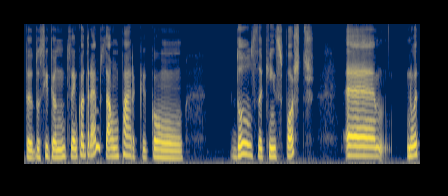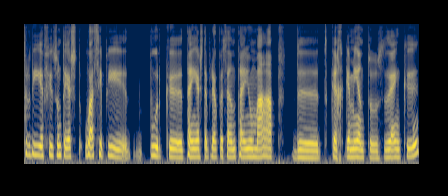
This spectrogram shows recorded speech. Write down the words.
de, do sítio onde nos encontramos, há um parque com 12 a 15 postos. Uh, no outro dia fiz um teste, o ACP, porque tem esta preocupação, tem uma app de, de carregamentos em que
